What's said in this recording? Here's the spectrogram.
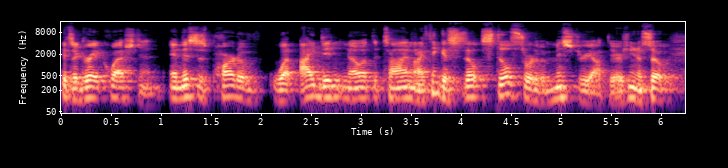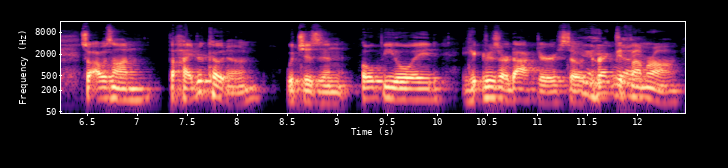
It's a great question, and this is part of what I didn't know at the time, and I think is still still sort of a mystery out there. You know, so so I was on the hydrocodone, which is an opioid. Here's our doctor. So Yeah, correct me if I'm wrong.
